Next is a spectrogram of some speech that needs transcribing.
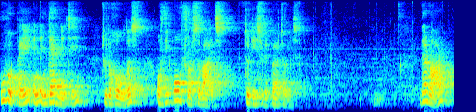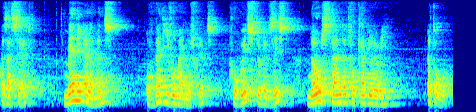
Who will pay an indemnity to the holders of the author's rights to these repertories? There are, as I said, many elements of medieval manuscripts for which there exists no standard vocabulary at all.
